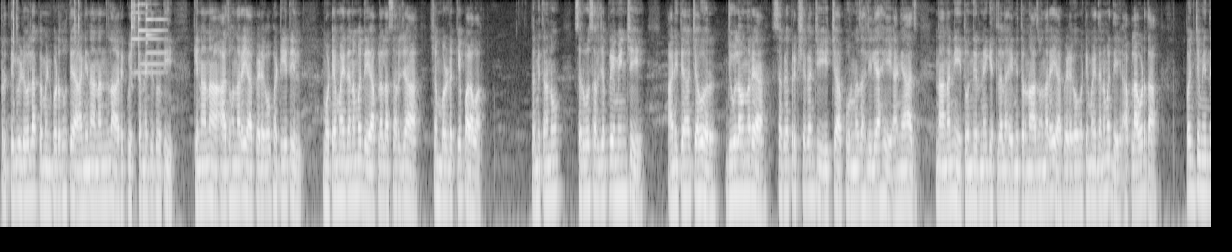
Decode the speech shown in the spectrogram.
प्रत्येक व्हिडिओला कमेंट पडत होत्या आणि नानांना रिक्वेस्ट करण्यात येत होती की नाना आज होणाऱ्या या पेडगाव फाटी येथील मोठ्या मैदानामध्ये आपल्याला सर्जा शंभर टक्के पळावा. तर मित्रांनो सर्व सर्जप्रेमींची आणि त्याच्यावर जीव लावणाऱ्या सगळ्या प्रेक्षकांची इच्छा पूर्ण झालेली आहे आणि आज नानांनी तो निर्णय घेतलेला आहे. मित्रांनो आज होणाऱ्या या पेडगावटी मैदानामध्ये आपला आवडता पंचम हिंद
